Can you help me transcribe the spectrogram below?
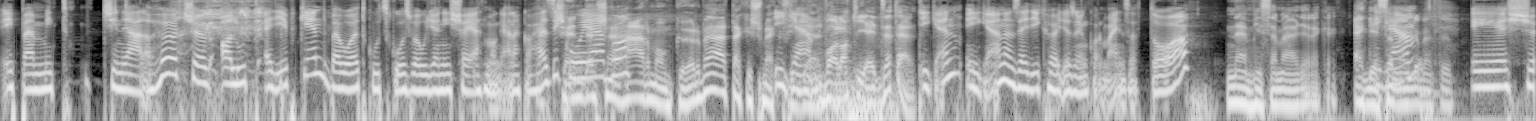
éppen mit csinál a hörcsög, aludt egyébként, be volt kuckózva ugyanis saját magának a Csendesen házikójába. hárman körbeálltak, és megfigyeltek. Valaki jegyzetelt? Igen, igen, az egyik hölgy az önkormányzattól. Nem hiszem el, gyerekek. Egészen Igen. megdöbbentő. És ö,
